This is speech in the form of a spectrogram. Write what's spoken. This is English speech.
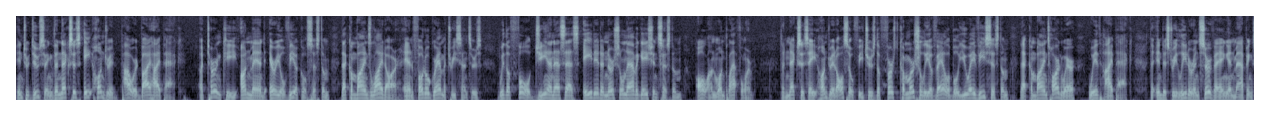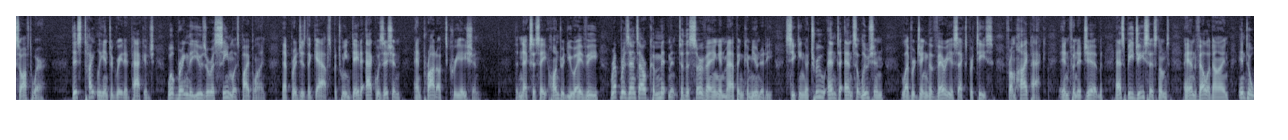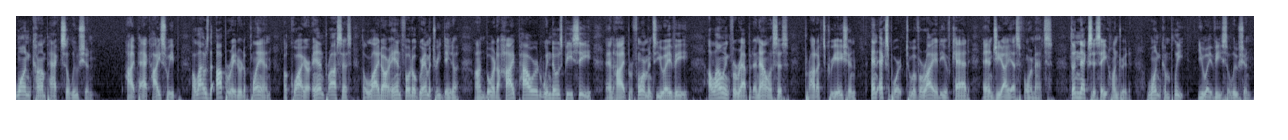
Introducing the Nexus 800 powered by Hypack, a turnkey unmanned aerial vehicle system that combines LiDAR and photogrammetry sensors with a full GNSS aided inertial navigation system all on one platform. The Nexus 800 also features the first commercially available UAV system that combines hardware with Hypack, the industry leader in surveying and mapping software. This tightly integrated package will bring the user a seamless pipeline that bridges the gaps between data acquisition and product creation. The Nexus 800 UAV represents our commitment to the surveying and mapping community, seeking a true end to end solution, leveraging the various expertise from Hypack, Infinite Jib, SBG Systems, and Velodyne into one compact solution. Hypack HYSWEEP allows the operator to plan, acquire, and process the LiDAR and photogrammetry data on board a high powered Windows PC and high performance UAV, allowing for rapid analysis, product creation, and export to a variety of CAD and GIS formats. The Nexus 800, one complete UAV solution.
